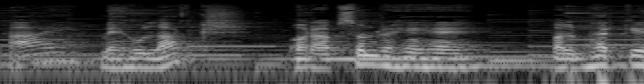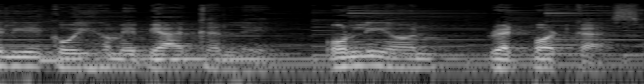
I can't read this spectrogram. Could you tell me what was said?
हाय मैं हूँ लक्ष्य और आप सुन रहे हैं पल भर के लिए कोई हमें प्यार कर ले ओनली ऑन रेड पॉडकास्ट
